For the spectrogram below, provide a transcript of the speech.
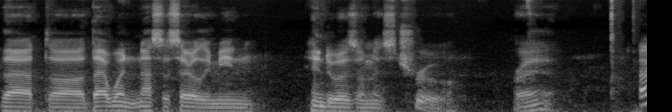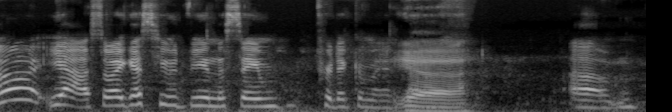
that uh, that wouldn't necessarily mean Hinduism is true, right? Oh, yeah. So I guess he would be in the same predicament. of, Yeah. Um,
